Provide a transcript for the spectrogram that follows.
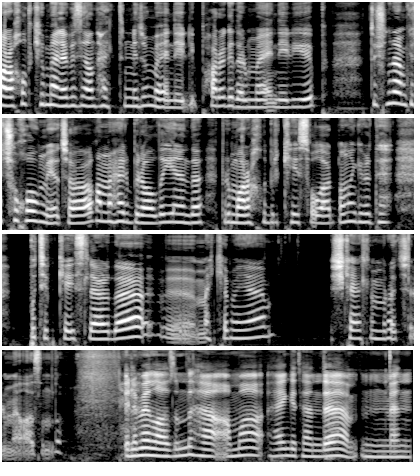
maraqlıdır ki, mənəvi ziyanın həddini necə müəyyən eləyib, hara qədər müəyyən eləyib. Düşünürəm ki, çox olmayacaq, amma hər bir halda yenə də bir maraqlı bir кейs olardı. Ona görə də bu tip keyslərdə e, məhkəməyə şikayətlə müraciət etmək lazımdır. Eləmək lazımdır, hə, amma həqiqətən də mən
